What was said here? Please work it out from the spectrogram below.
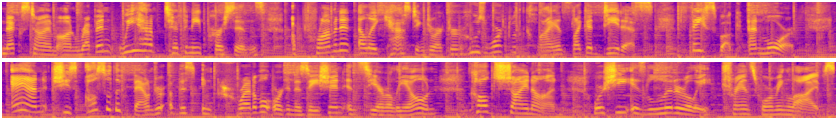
Next time on Repin, we have Tiffany Persons, a prominent LA casting director who's worked with clients like Adidas, Facebook, and more. And she's also the founder of this incredible organization in Sierra Leone called Shine On, where she is literally transforming lives.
